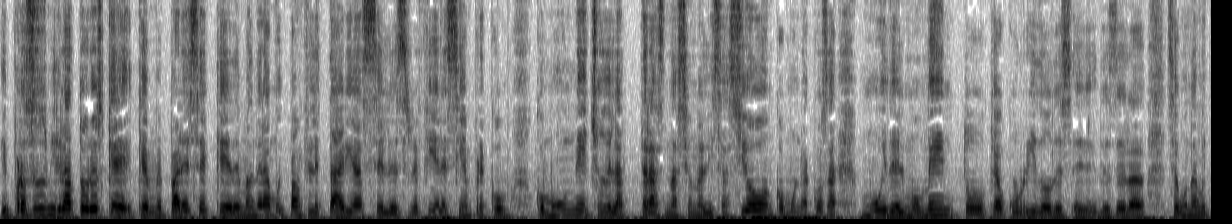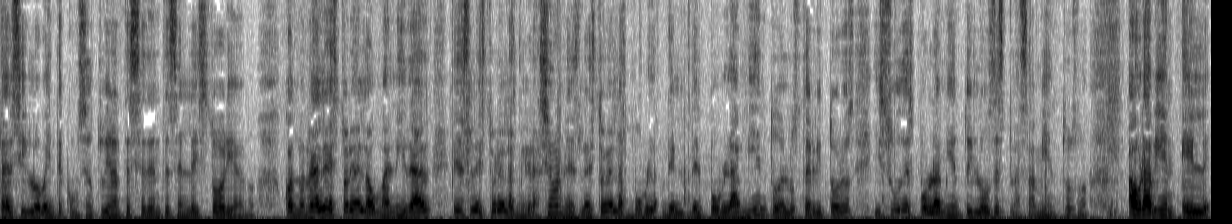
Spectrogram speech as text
Y procesos migratorios que, que, me parece que de manera muy panfletaria se les refiere siempre como, como un hecho de la transnacionalización, como una cosa muy del momento que ha ocurrido eh, desde la segunda mitad del siglo XX, como si no tuviera antecedentes en la historia, ¿no? cuando en realidad la historia de la humanidad es la historia de las migraciones, la historia de las del, poblamiento de los territorios y su despoblamiento y los desplazamientos. ¿no? Ahora bien, el,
